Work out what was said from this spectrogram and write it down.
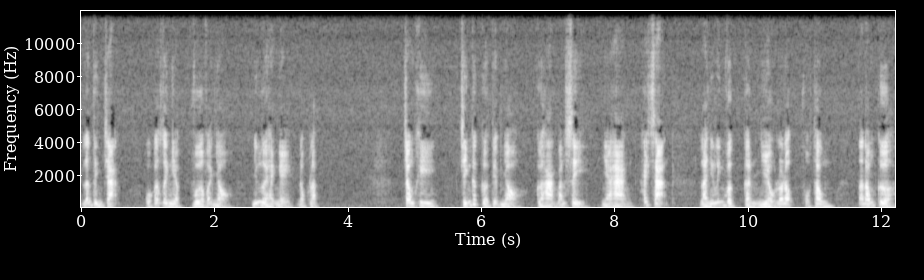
lẫn tình trạng của các doanh nghiệp vừa và nhỏ những người hành nghề độc lập. Trong khi chính các cửa tiệm nhỏ, cửa hàng bán sỉ, nhà hàng, khách sạn là những lĩnh vực cần nhiều lao động phổ thông đã đóng cửa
